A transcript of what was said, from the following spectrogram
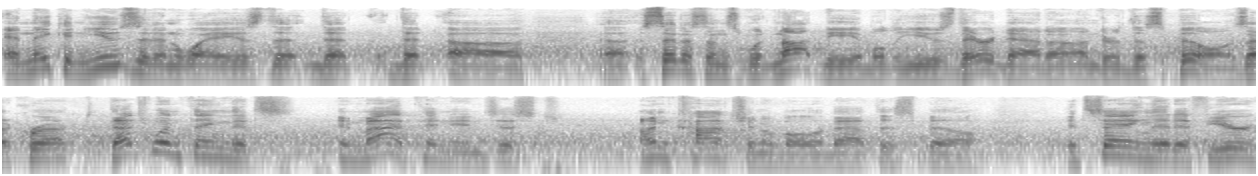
and they can use it in ways that that that. Uh, uh, citizens would not be able to use their data under this bill. Is that correct? That's one thing that's, in my opinion, just unconscionable about this bill. It's saying that if you're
